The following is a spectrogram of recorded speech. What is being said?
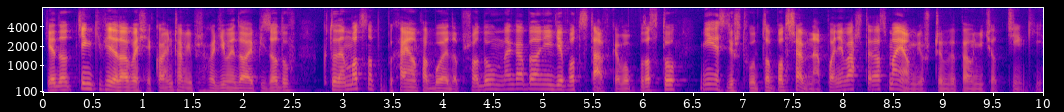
Kiedy odcinki filerowe się kończą i przechodzimy do epizodów, które mocno popychają fabułę do przodu, Megabroń idzie w odstawkę, bo po prostu nie jest już twórcom potrzebna, ponieważ teraz mają już czym wypełnić odcinki.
